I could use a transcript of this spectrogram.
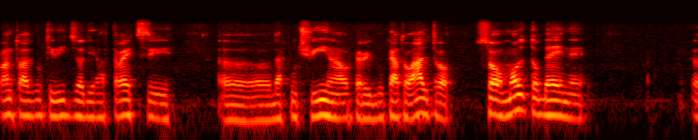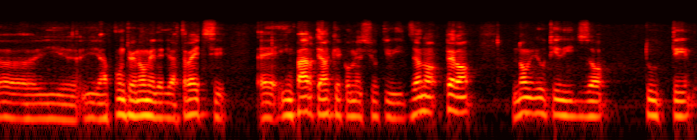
quanto all'utilizzo di attrezzi eh, da cucina o per il bucato altro, so molto bene eh, i, i, appunto i nomi degli attrezzi e in parte anche come si utilizzano, però non li utilizzo tutti,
